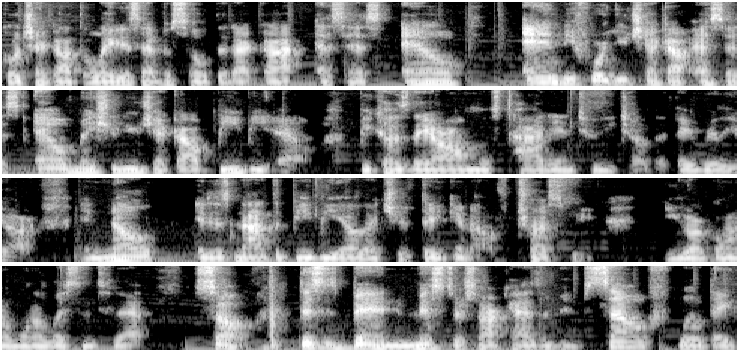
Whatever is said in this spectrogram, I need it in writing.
Go check out the latest episode that I got, SSL and before you check out SSL, make sure you check out BBL because they are almost tied into each other. They really are. And no, it is not the BBL that you're thinking of. Trust me, you are going to want to listen to that. So, this has been Mr. Sarcasm himself, Will Day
